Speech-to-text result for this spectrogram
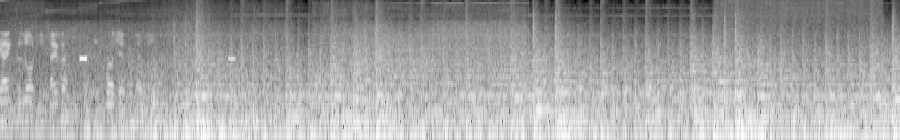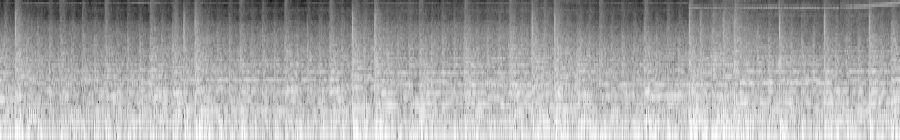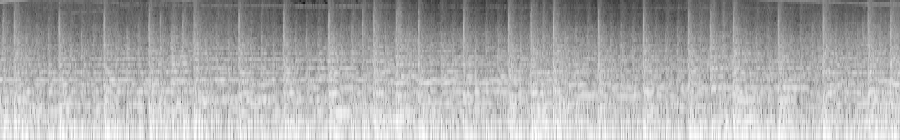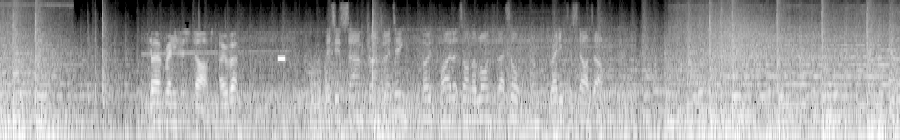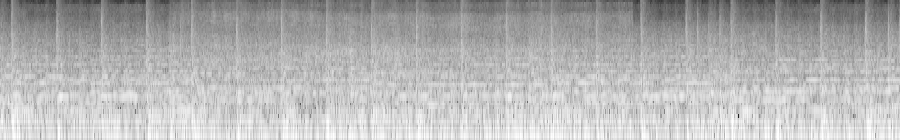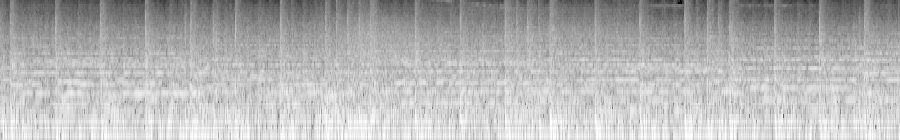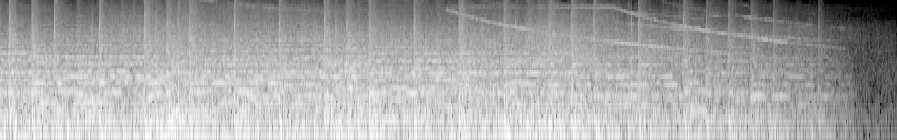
going to launch. Over. Roger. Over. Firm ready to start. Over. This is Sam transmitting. Both pilots on the launch vessel ready to start up.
